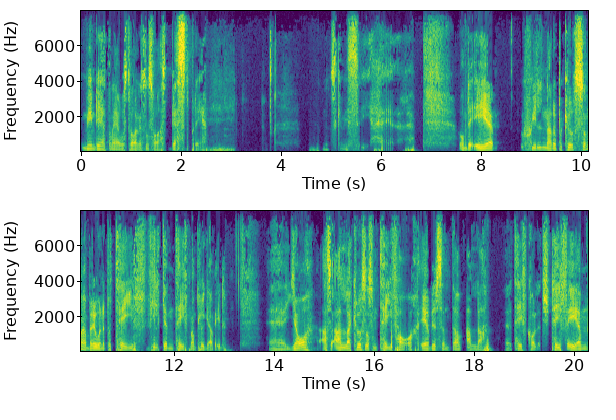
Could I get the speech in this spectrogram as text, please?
myndigheterna i Australien som svarar bäst på det. Nu ska vi se här. Om det är skillnader på kurserna beroende på TAFE, vilken TAFE man pluggar vid. Eh, ja, alltså alla kurser som TAFE har erbjuds inte av alla eh, TAFE College. TAFE är en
